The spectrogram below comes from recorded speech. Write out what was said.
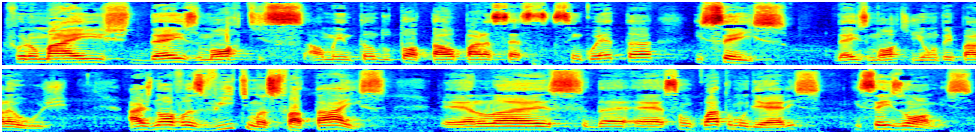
foram mais 10 mortes, aumentando o total para 56. 10 mortes de ontem para hoje. As novas vítimas fatais, elas é, são quatro mulheres e seis homens.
